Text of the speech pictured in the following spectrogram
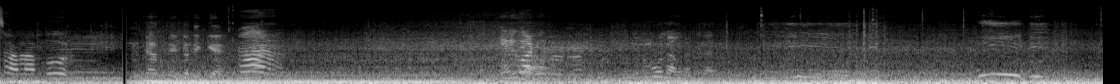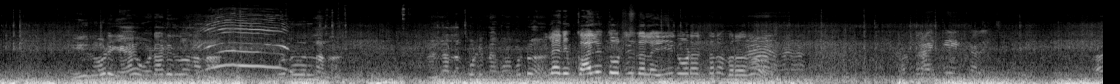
ಸೋಮಾಪುರ್ ಜಾಸ್ತಿ ಗದಿಗೆ ಹಾ ಇರುಗೋಡಿ ಇರ್ಬೋದು ಹಂಗಂದ್ರೆ ಈ ರೋಡಿಗೆ ಓಡಾಡಿದ್ಲು ನಾನು ಓಡೋದಿಲ್ಲ ನಾನು ಹಂಗ ಲಕ್ಕೋಟಿ ಮ್ಯಾಗ ಹೋಗ್ಬಿಟ್ಟು ಇಲ್ಲ ನಿಮ್ಮ ಕಾಲೇಜ್ ತೋರಿಸಿದಲ್ಲ ಈ ರೋಡ್ ಅಂತಾನೆ ಬರೋದು ಐ ಟಿ ಐ ಕಾಲೇಜ್ ಹಾ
